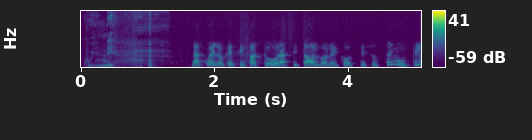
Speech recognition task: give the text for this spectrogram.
Quindi? Da quello che si fattura si tolgono i costi sostenuti,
